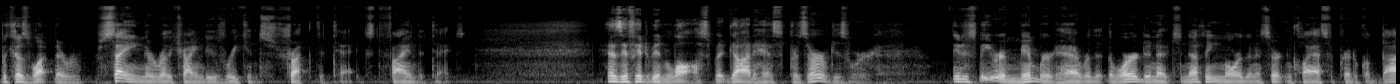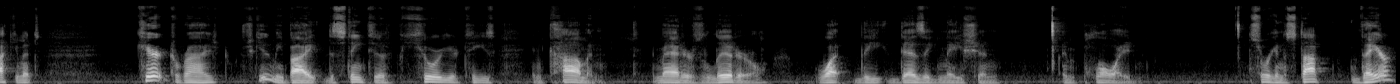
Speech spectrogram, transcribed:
because what they're saying they're really trying to do is reconstruct the text, find the text, as if it had been lost, but God has preserved His Word. It is to be remembered, however, that the Word denotes nothing more than a certain class of critical documents characterized, excuse me, by distinctive peculiarities in common. It matters literal what the designation employed. So we're going to stop there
